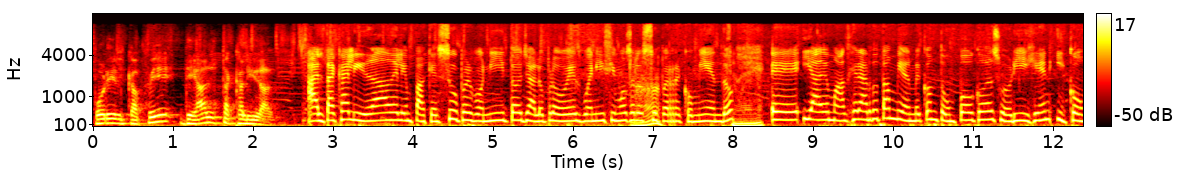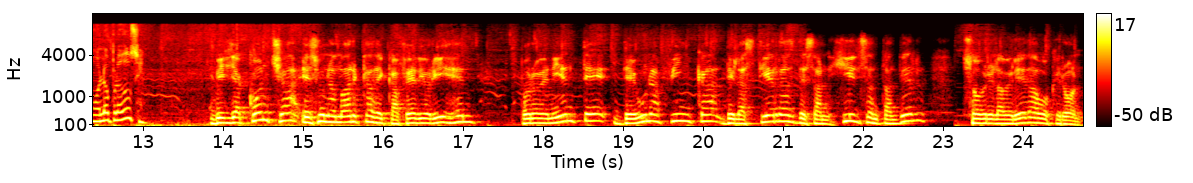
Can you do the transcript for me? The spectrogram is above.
por el café de alta calidad. Alta calidad, el empaque es súper bonito, ya lo probé, es buenísimo, se lo ah, súper recomiendo. Eh, y además Gerardo también me contó un poco de su origen y cómo lo producen. Villaconcha es una marca de café de origen proveniente de una finca de las tierras de San Gil Santander sobre la vereda Boquerón.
